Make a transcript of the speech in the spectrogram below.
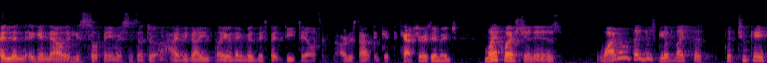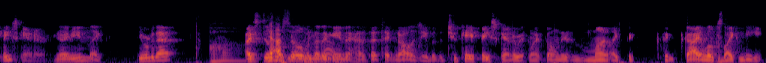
And then again, now that he's so famous and such a highly valued player, they they spent detail and sent an artist out to get to capture his image. My question is, why don't they just give like the the 2K face scanner? You know what I mean? Like, you remember that? Ah, I still yeah, don't know of another Yeah. game that has that technology, but the 2K face scanner with my phone is mon like the the guy looks hmm like me.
